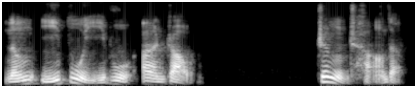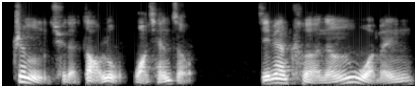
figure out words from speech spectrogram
能一步一步按照正常的、正确的道路往前走，即便可能我们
